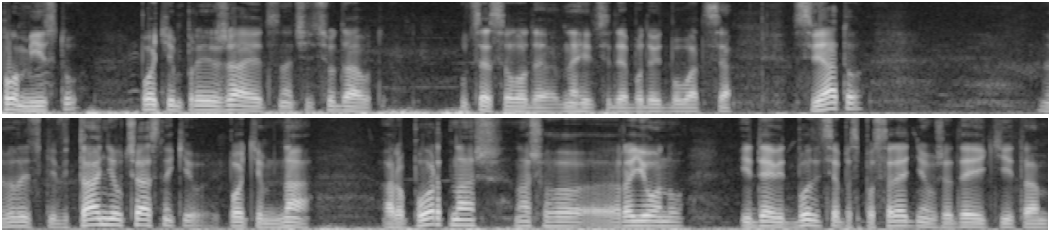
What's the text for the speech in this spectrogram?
по місту, потім приїжджають значить, сюди, от, у це село, де в Негівці, де буде відбуватися свято. Невеличке вітання учасників, потім на аеропорт наш, нашого е, району, і де відбудеться безпосередньо вже деякі там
